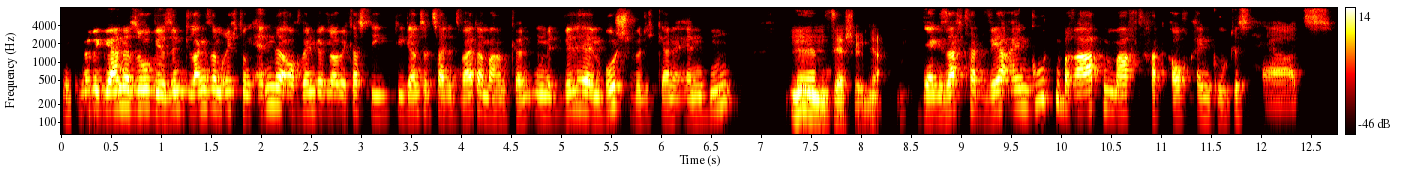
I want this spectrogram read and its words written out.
Ich würde gerne so, wir sind langsam Richtung Ende, auch wenn wir, glaube ich, das die, die ganze Zeit jetzt weitermachen könnten. Mit Wilhelm Busch würde ich gerne enden. Mm, ähm, sehr schön, ja. Der gesagt hat, wer einen guten Braten macht, hat auch ein gutes Herz.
